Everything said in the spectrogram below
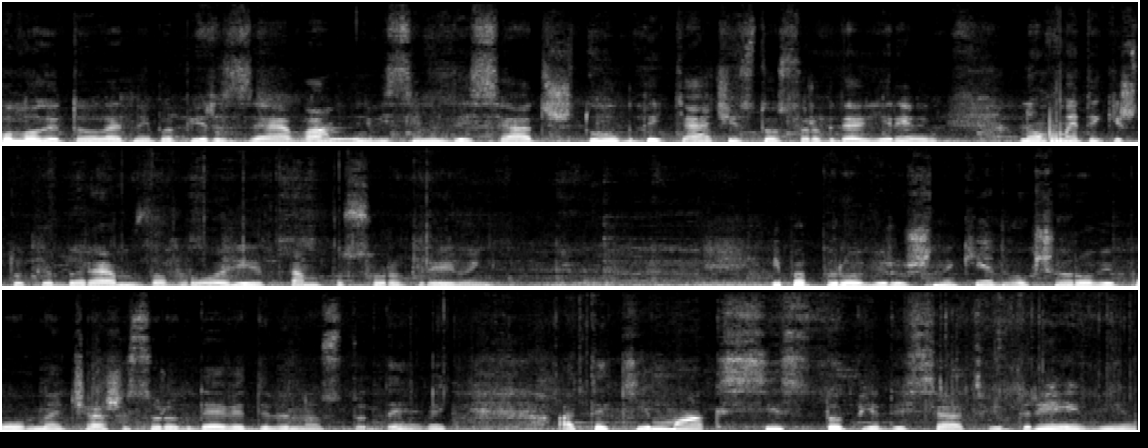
Вологий туалетний папір Зева 80 штук, дитячий 149 гривень. Ну, ми такі штуки беремо в Аврорі, там по 40 гривень. І паперові рушники, двохшарові повна чаша 49,99, а такі Максі 150 відривів,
